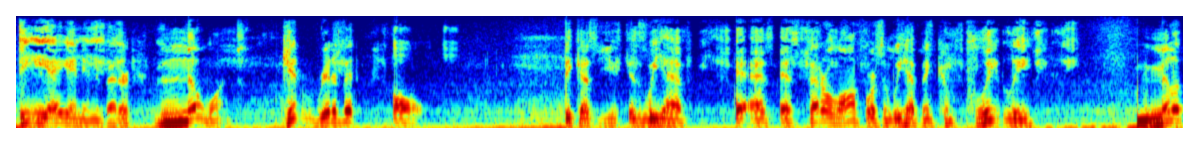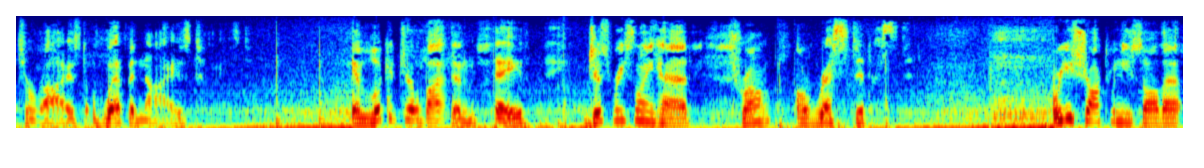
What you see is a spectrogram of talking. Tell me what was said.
DEA ain't any better. No one. Get rid of it all. Because you, we have, as, as federal law enforcement, we have been completely militarized, weaponized. And look at Joe Biden, Dave. Just recently had Trump arrested. Were you shocked when you saw that?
